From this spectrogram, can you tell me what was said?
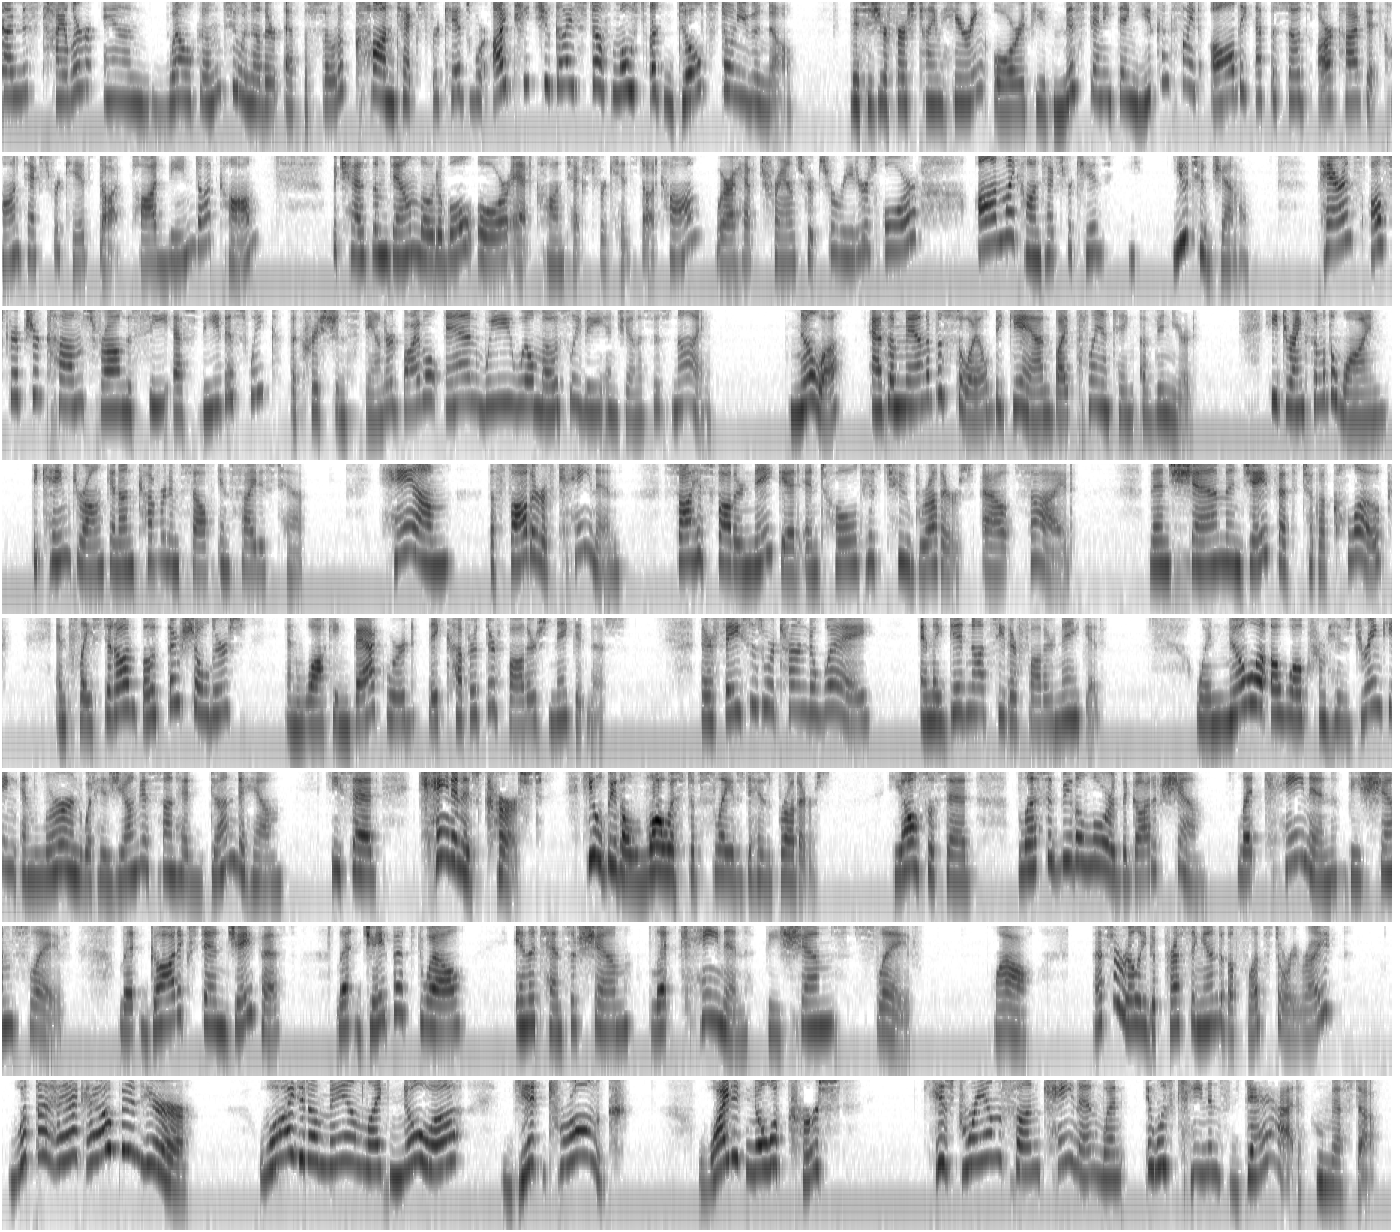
Hi, I'm Miss Tyler, and welcome to another episode of Context for Kids, where I teach you guys stuff most adults don't even know. This is your first time hearing, or if you've missed anything, you can find all the episodes archived at contextforkids.podbean.com, which has them downloadable, or at contextforkids.com, where I have transcripts for readers, or on my Context for Kids YouTube channel. Parents, all scripture comes from the CSB this week, the Christian Standard Bible, and we will mostly be in Genesis 9. Noah, as a man of the soil, began by planting a vineyard. He drank some of the wine, became drunk, and uncovered himself inside his tent. Ham, the father of Canaan, saw his father naked and told his two brothers outside. Then Shem and Japheth took a cloak and placed it on both their shoulders, and walking backward, they covered their father's nakedness. Their faces were turned away, and they did not see their father naked. When Noah awoke from his drinking and learned what his youngest son had done to him, he said, Canaan is cursed. He will be the lowest of slaves to his brothers. He also said, Blessed be the Lord, the God of Shem. Let Canaan be Shem's slave. Let God extend Japheth. Let Japheth dwell in the tents of Shem. Let Canaan be Shem's slave. Wow. That's a really depressing end to the flood story, right? What the heck happened here? Why did a man like Noah get drunk? Why did Noah curse his grandson Canaan when it was Canaan's dad who messed up?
